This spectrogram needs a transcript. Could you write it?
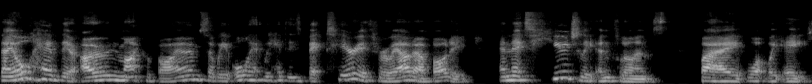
they all have their own microbiome. So we all have, we have these bacteria throughout our body, and that's hugely influenced by what we eat.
